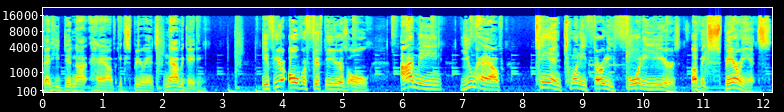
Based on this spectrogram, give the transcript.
that he did not have experience navigating. If you're over 50 years old, I mean, you have 10, 20, 30, 40 years of experience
